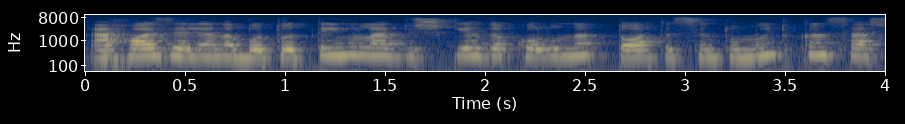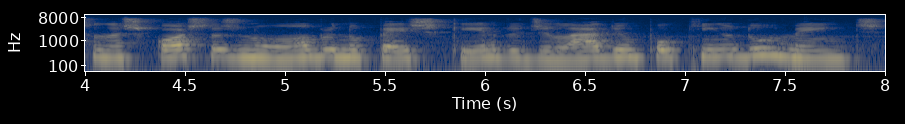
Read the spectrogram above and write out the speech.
A Rosa Helena botou: tem o lado esquerdo a coluna torta, sinto muito cansaço nas costas, no ombro, no pé esquerdo de lado e um pouquinho dormente.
